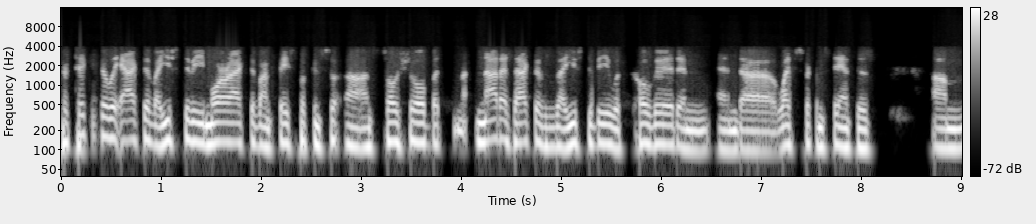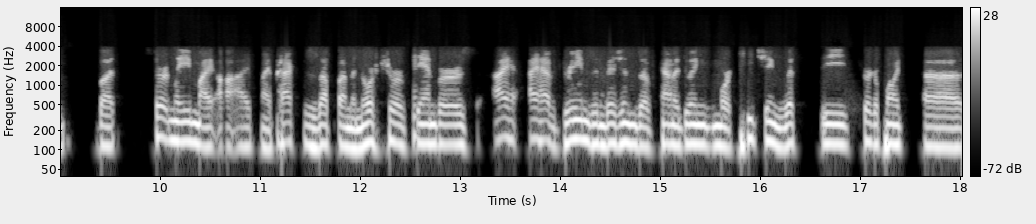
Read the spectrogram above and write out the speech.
particularly active. I used to be more active on Facebook and so, uh, on social, but not as active as I used to be with COVID and and uh, life circumstances. Um, but certainly, my uh, my practice is up on the North Shore of Danvers. I I have dreams and visions of kind of doing more teaching with the trigger point uh,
